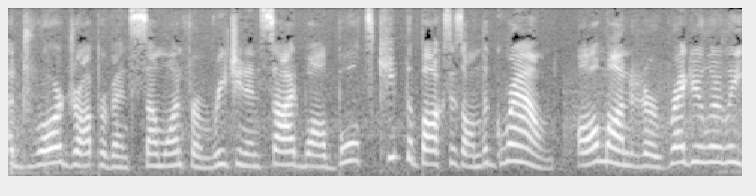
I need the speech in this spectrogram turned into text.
A drawer drop prevents someone from reaching inside while bolts keep the boxes on the ground, all monitored regularly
